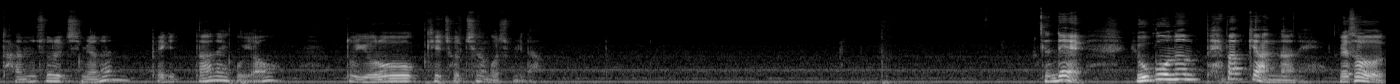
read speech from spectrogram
단수를 치면은 백이 따내고요. 또 요렇게 젖히는 것입니다. 근데 요거는 패밖에 안 나네. 그래서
